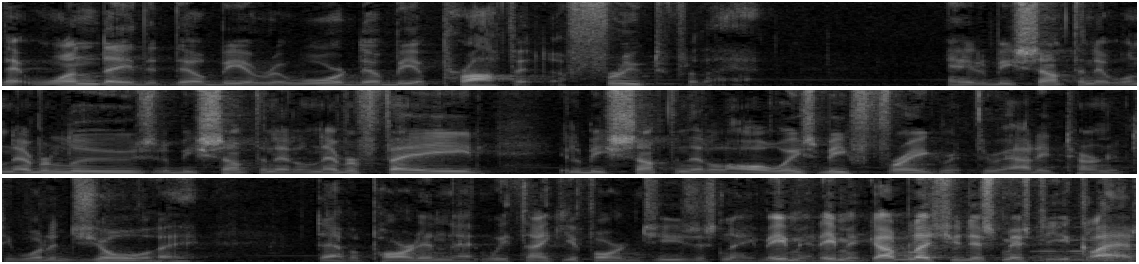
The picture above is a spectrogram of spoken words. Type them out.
that one day that there'll be a reward, there'll be a profit, a fruit for that. And it'll be something that will never lose, it'll be something that'll never fade, it'll be something that'll always be fragrant throughout eternity. What a joy to have a part in that. We thank you for it in Jesus' name. Amen. Amen. God bless you. Dismissed to your class.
